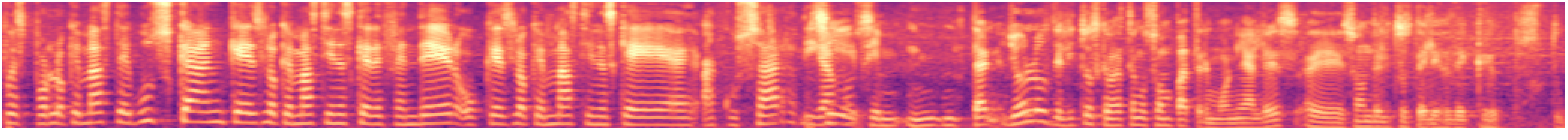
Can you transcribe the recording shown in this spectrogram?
pues por lo que más te buscan, qué es lo que más tienes que defender o qué es lo que más tienes que acusar, digamos? Sí, sí, mm, tan- yo los delitos que más tengo son patrimoniales, eh, son delitos de, de que pues, tú-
